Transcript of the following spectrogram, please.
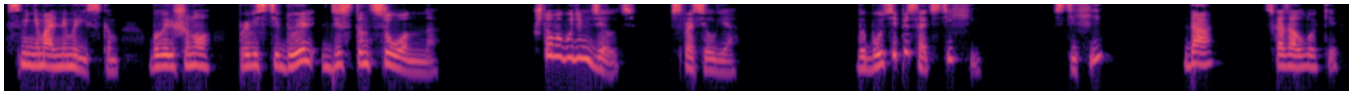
с минимальным риском. Было решено провести дуэль дистанционно. — Что мы будем делать? — спросил я. — Вы будете писать стихи. — Стихи? — Да, — сказал Локи. —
